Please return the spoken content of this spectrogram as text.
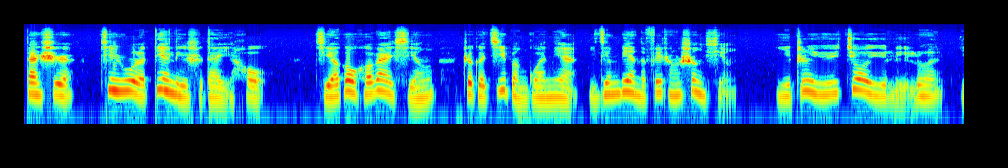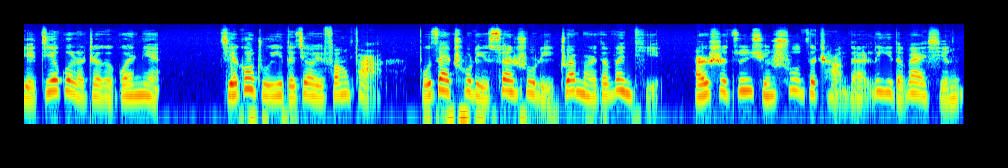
但是进入了电力时代以后，结构和外形这个基本观念已经变得非常盛行，以至于教育理论也接过了这个观念。结构主义的教育方法不再处理算术里专门的问题，而是遵循数字场的力的外形，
